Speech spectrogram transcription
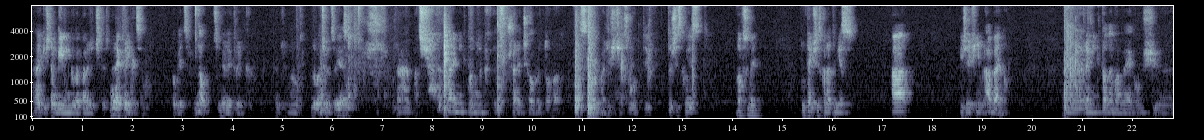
A jakieś tam gamingowe parę rzeczy też. No elektronika sama, powiedzmy. No, w sumie elektronika. Także no, zobaczymy co jest. A, Patrzcie, na Remingtonik, suszareczka obrotowa, 120 zł. To wszystko jest, no w sumie tutaj wszystko na tym jest A, jeżeli się nie AB, no. E, Remingtonem mamy jakąś e,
